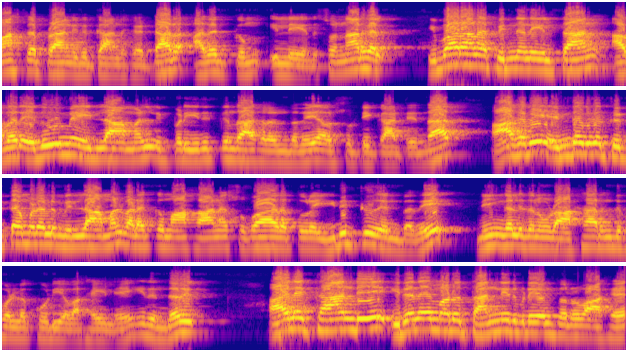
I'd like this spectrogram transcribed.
மாஸ்டர் பிளான் இருக்கான்னு கேட்டார். அதற்கும் இல்லை என்று சொன்னார்கள். இவ்வாறான பின்னணியில் தான் அவர் எதுவுமே இல்லாமல் இப்படி இருக்கின்றார்கள் என்பதை அவர் சுட்டிக்காட்டியிருந்தார். ஆகவே எந்தவித திட்டமிடலும் இல்லாமல் வடக்கு மாகாண சுகாதாரத்துறை இருக்குது என்பது நீங்கள் இதனூடாக அறிந்து கொள்ளக்கூடிய வகையிலே இருந்தது. அதனை தாண்டி இதனைமடு தண்ணீர் விடயம் தொடர்பாக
